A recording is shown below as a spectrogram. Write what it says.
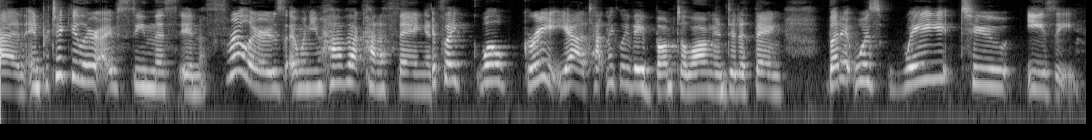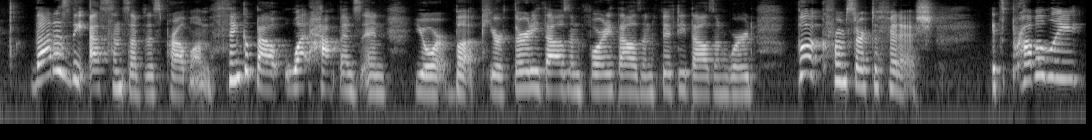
And in particular, I've seen this in thrillers, and when you have that kind of thing, it's like, well, great, yeah, technically they bumped along and did a thing, but it was way too easy. That is the essence of this problem. Think about what happens in your book, your 30,000, 40,000, 50,000 word book from start to finish. It's probably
